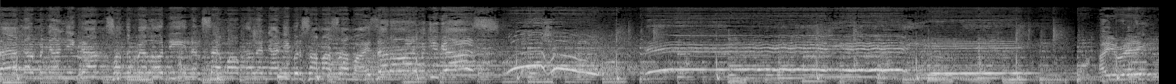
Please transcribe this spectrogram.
saya akan menyanyikan satu melodi dan saya mau kalian nyanyi bersama-sama. Is that alright with you guys? Are you ready?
